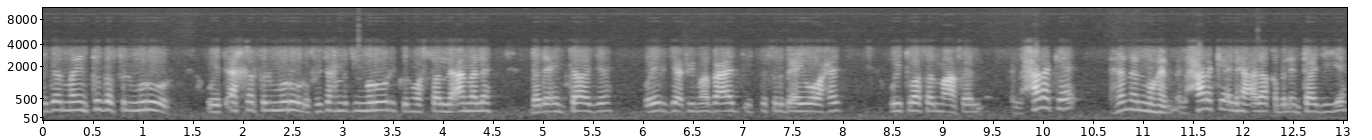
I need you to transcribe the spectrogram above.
بدل ما ينتظر في المرور ويتأخر في المرور وفي زحمة المرور يكون وصل لعمله بدأ إنتاجه ويرجع فيما بعد يتصل بأي واحد ويتواصل معه. فالحركة هنا المهم الحركة لها علاقة بالإنتاجية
